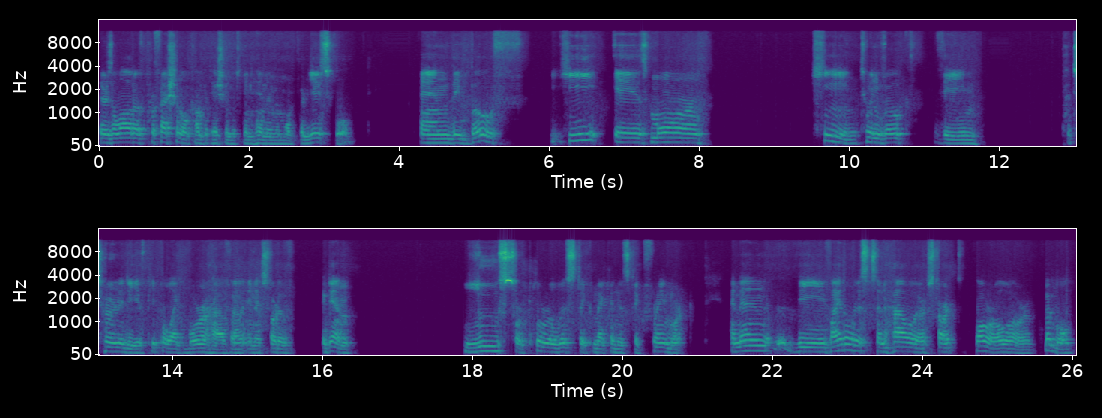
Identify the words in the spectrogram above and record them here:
there's a lot of professional competition between him and the Montpellier school. And they both, he is more keen to invoke the paternity of people like Boerhaave in a sort of, again, loose or pluralistic mechanistic framework. And then the vitalists and Haller start to quarrel or quibble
